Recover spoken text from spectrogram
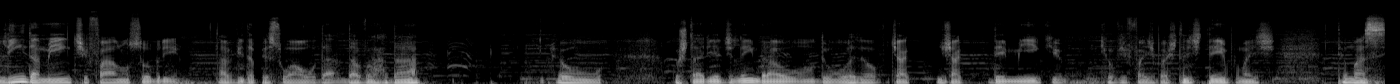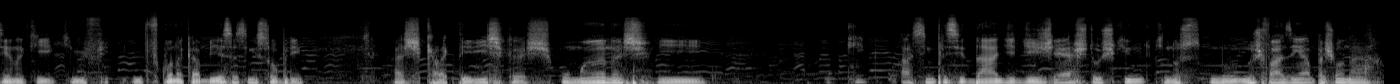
lindamente falam sobre a vida pessoal da, da Vardar. Eu gostaria de lembrar o The World of Jacques, Jacques Demy, que, que eu vi faz bastante tempo, mas tem uma cena que, que me, me ficou na cabeça assim sobre as características humanas e que, a simplicidade de gestos que, que nos, no, nos fazem apaixonar.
